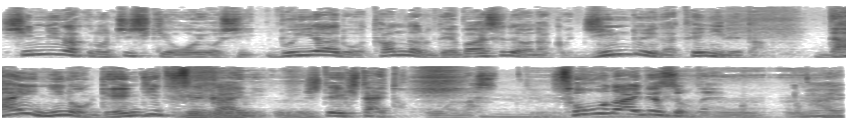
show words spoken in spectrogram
心理学の知識を応用し VR を単なるデバイスではなく人類が手に入れた第二の現実世界にしていきたいと思います。壮大ですよね。はい。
